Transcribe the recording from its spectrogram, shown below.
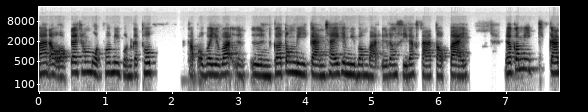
มารถเอาออกได้ทั้งหมดเพราะมีผลกระทบ กับอวัยวะอื่น ๆ ก็ต้องมีการใช้เคมีบำบัดหรือรังสีรักษาต่อไป แล้วก็มีการ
